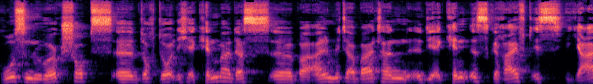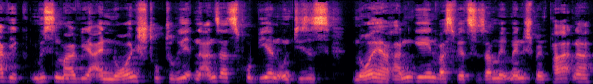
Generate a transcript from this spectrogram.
großen Workshops äh, doch deutlich erkennbar, dass äh, bei allen Mitarbeitern äh, die Erkenntnis gereift ist, ja, wir müssen mal wieder einen neuen strukturierten Ansatz probieren und dieses neue Herangehen, was wir zusammen mit Managementpartner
